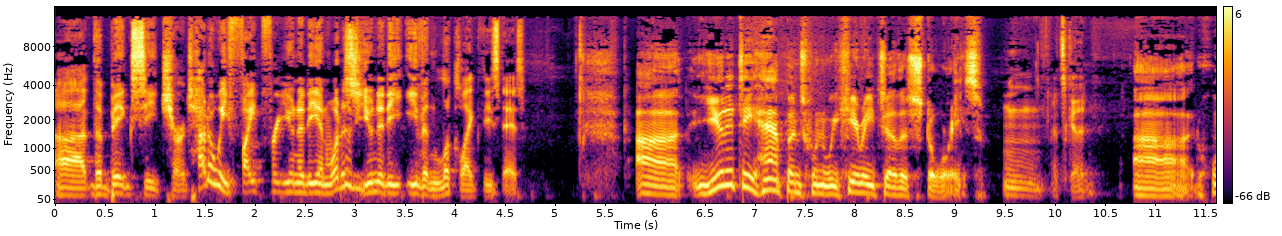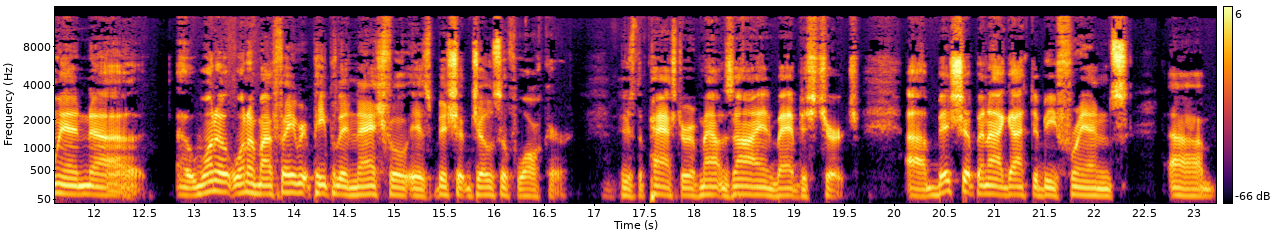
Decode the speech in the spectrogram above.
uh, the big C church? How do we fight for unity and what does unity even look like these days? Uh, unity happens when we hear each other's stories. Mm, that's good. Uh, when, uh, one of one of my favorite people in Nashville is Bishop Joseph Walker, who's the pastor of Mount Zion Baptist Church. Uh, Bishop and I got to be friends um,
